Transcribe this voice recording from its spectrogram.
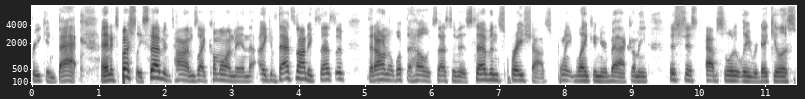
freaking back, and especially seven times. Like, come on, man. Like if that's not excessive, then I don't know what the hell excessive is. Seven spray shots, point blank in your back. I mean, it's just absolutely ridiculous.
